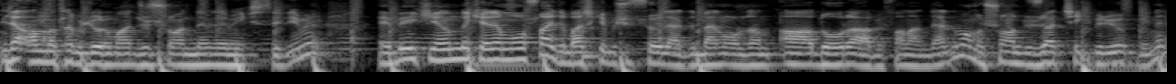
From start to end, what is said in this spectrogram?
ile anlatabiliyorum ancak şu an ne demek istediğimi. E, belki yanımda Kerem olsaydı başka bir şey söylerdi. Ben oradan aa doğru abi falan derdim ama şu an düzeltecek biri yok beni.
